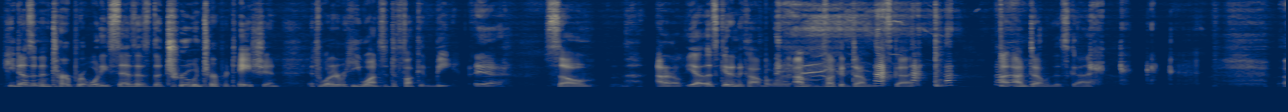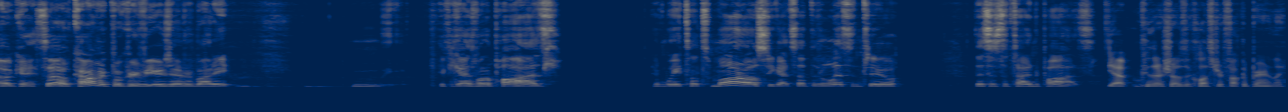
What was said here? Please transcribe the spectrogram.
he doesn't interpret what he says as the true interpretation. It's whatever he wants it to fucking be. Yeah. So I don't know. Yeah, let's get into comic book. I'm fucking done with this guy. I, I'm done with this guy. Okay, so comic book reviews, everybody. If you guys want to pause and wait till tomorrow so you got something to listen to, this is the time to pause. Yep, because our show's a clusterfuck apparently.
